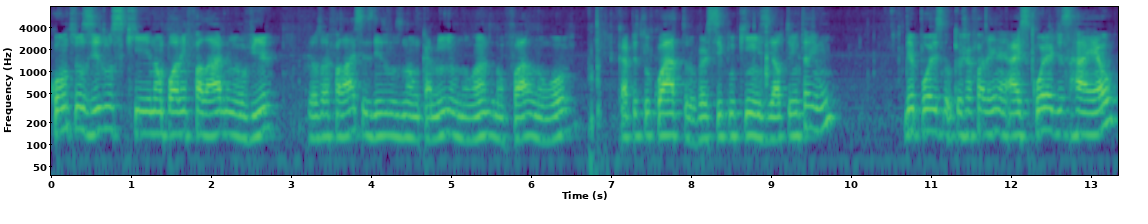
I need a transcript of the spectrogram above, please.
contra os ídolos que não podem falar nem ouvir. Deus vai falar: esses ídolos não caminham, não andam, não falam, não ouvem. Capítulo 4, versículo 15 ao 31. Depois do que eu já falei, né, a escolha de Israel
